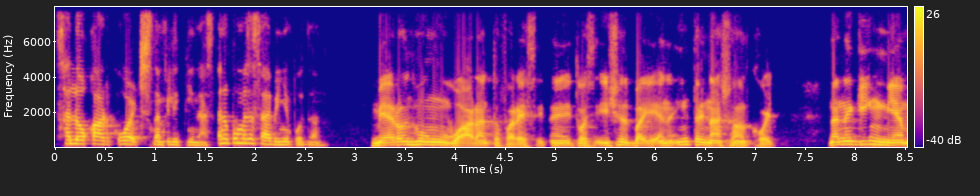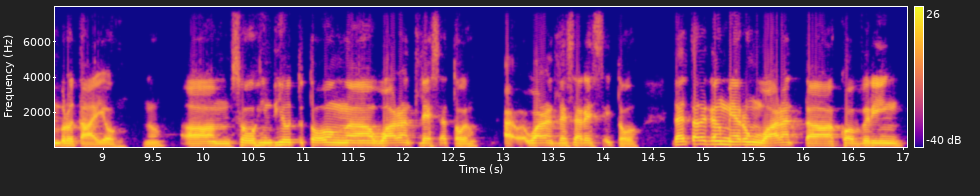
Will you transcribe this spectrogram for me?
sa local courts ng Pilipinas. Ano po masasabi niyo po doon? Meron hong warrant of arrest. It, it was issued by an international court na naging miyembro tayo. No? Um, so, hindi ho totoong ah, warrantless, ito, ah, warrantless arrest ito dahil talagang merong warrant ah, covering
